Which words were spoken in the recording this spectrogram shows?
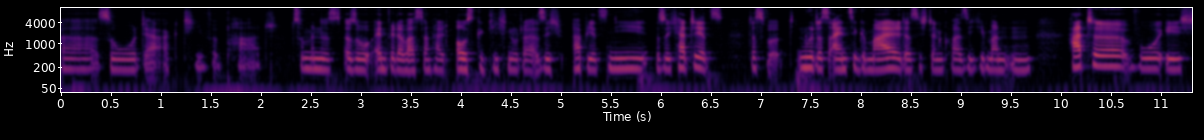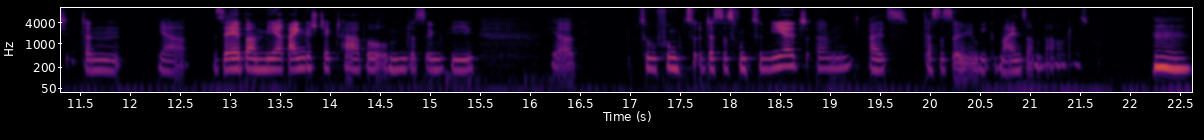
äh, so der aktive Part. Zumindest, also entweder war es dann halt ausgeglichen oder also ich habe jetzt nie, also ich hatte jetzt, das war nur das einzige Mal, dass ich dann quasi jemanden hatte, wo ich dann ja selber mehr reingesteckt habe, um das irgendwie ja zu dass das funktioniert, ähm, als dass es irgendwie gemeinsam war oder so. Hm.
